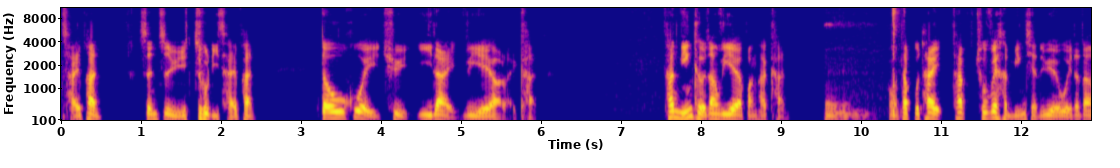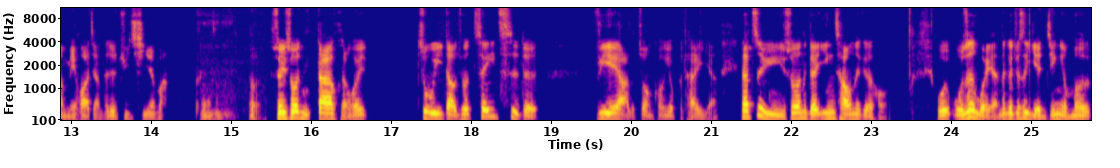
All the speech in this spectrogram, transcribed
裁判，甚至于助理裁判都会去依赖 VAR 来看，他宁可让 VAR 帮他看，嗯嗯嗯哦，他不太他除非很明显的越位，那当然没话讲，他就举旗了嘛。嗯嗯嗯，所以说你大家可能会注意到，说这一次的 VAR 的状况又不太一样。那至于你说那个英超那个吼，我我认为啊，那个就是眼睛有没有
